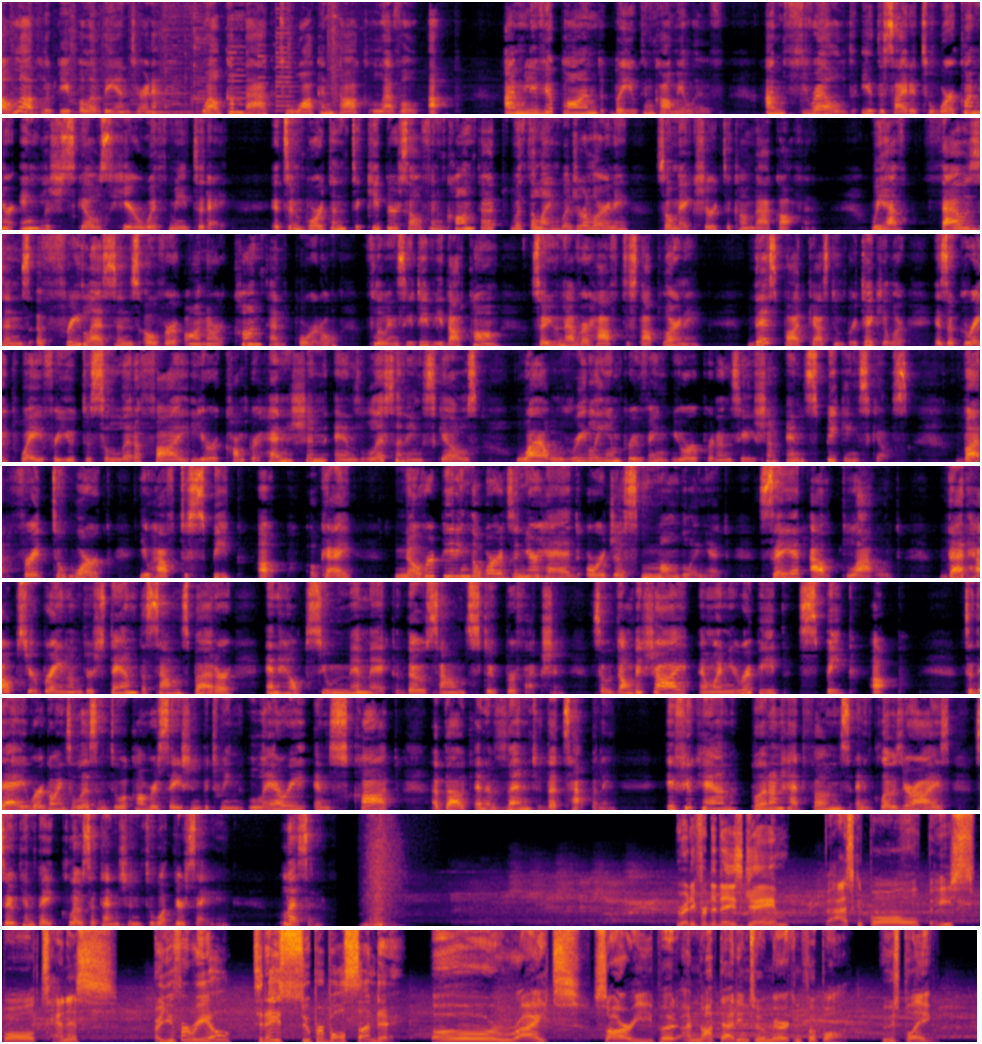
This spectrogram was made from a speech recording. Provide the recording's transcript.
Hello, lovely people of the internet. Welcome back to Walk and Talk Level Up. I'm Livia Pond, but you can call me Liv. I'm thrilled you decided to work on your English skills here with me today. It's important to keep yourself in contact with the language you're learning, so make sure to come back often. We have thousands of free lessons over on our content portal, fluencytv.com, so you never have to stop learning. This podcast in particular is a great way for you to solidify your comprehension and listening skills while really improving your pronunciation and speaking skills. But for it to work, you have to speak up, okay? No repeating the words in your head or just mumbling it. Say it out loud. That helps your brain understand the sounds better and helps you mimic those sounds to perfection. So don't be shy, and when you repeat, speak up. Today, we're going to listen to a conversation between Larry and Scott about an event that's happening. If you can, put on headphones and close your eyes so you can pay close attention to what they're saying. Listen. Ready for today's game? Basketball, baseball, tennis. Are you for real? Today's Super Bowl Sunday. Oh, right. Sorry, but I'm not that into American football. Who's playing?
